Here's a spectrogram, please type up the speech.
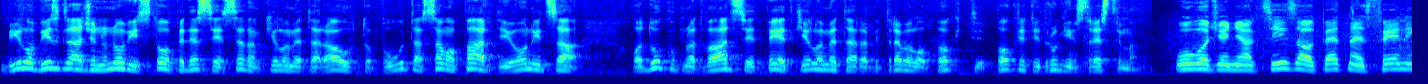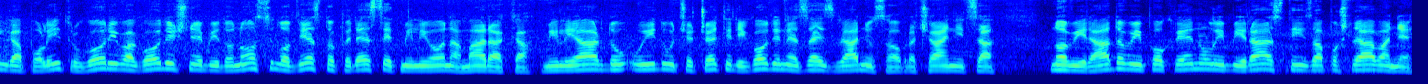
Bilo bi izgrađeno novi 157 km autoputa, samo par dionica, od ukupno 25 km bi trebalo pokriti, pokriti drugim sredstvima. Uvođenje akciza od 15 feninga po litru goriva godišnje bi donosilo 250 miliona maraka, milijardu u iduće četiri godine za izgradnju saobraćajnica. Novi radovi pokrenuli bi rast i zapošljavanje.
